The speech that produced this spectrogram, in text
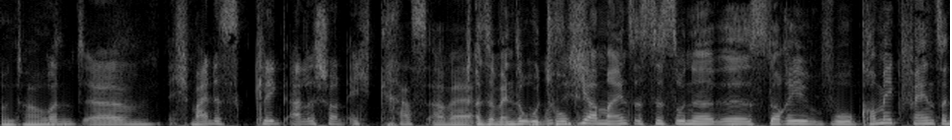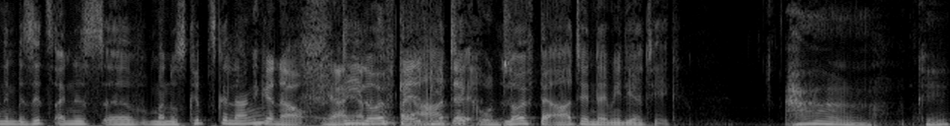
9000. Und ähm, ich meine, das klingt alles schon echt krass, aber Also wenn du Utopia meinst, ist das so eine äh, Story, wo Comic-Fans in den Besitz eines äh, Manuskripts gelangen? Genau, ja, Die ja, läuft, bei Arte, läuft bei Arte in der Mediathek. ah, okay.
